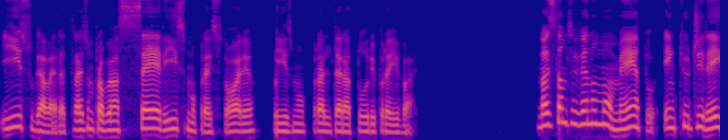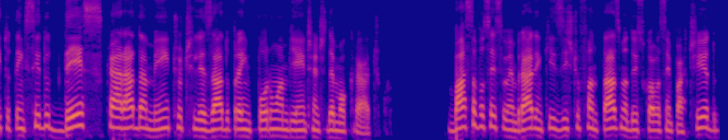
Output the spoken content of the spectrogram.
E isso, galera, traz um problema seríssimo para a história, para a literatura e por aí vai. Nós estamos vivendo um momento em que o direito tem sido descaradamente utilizado para impor um ambiente antidemocrático. Basta vocês se lembrarem que existe o fantasma do Escola Sem Partido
